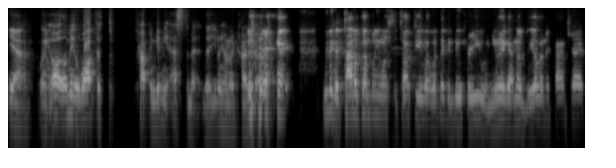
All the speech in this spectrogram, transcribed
Yeah, like oh, let me walk this property and give me an estimate that you don't have a contract. right? You think a title company wants to talk to you about what they can do for you and you ain't got no deal in the contract?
